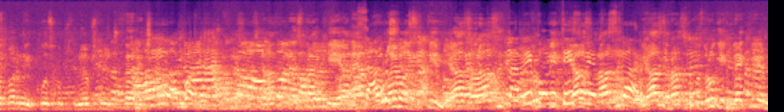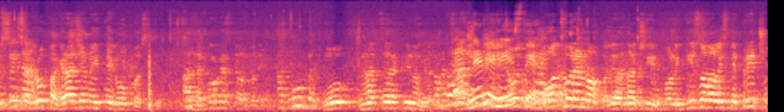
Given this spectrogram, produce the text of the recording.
odbornik u Skupštini opštine Čukarička. Čiji odbornik? Napredne stranke, ja nemam problema sa tim. Ja za razliku Pa vi politizujete stvar. Ja za razliku od drugih ne krijem se iza grupa građana i te gluposti. A za koga ste odbornik? U, na Cerak Vinograd. Znači, Ne, ne, vi ljudi niste. otvoreno, znači, politizovali ste priču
